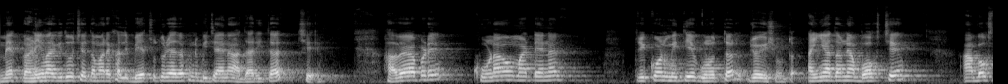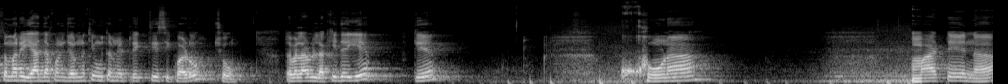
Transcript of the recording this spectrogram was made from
મેં ઘણીવાર કીધું છે, તમારે ખાલી બે સૂત્રો યાદ રાખો બીજા એના આધારિત જ છે. હવે આપણે ખૂણાઓ માટેના ત્રિકોણમિતીય ગુણોત્તર જોઈશું. તો અહીંયા તમને આ બોક્સ છે. આ બોક્સ તમારે યાદ રાખવાની જરૂર નથી. હું તમને ટ્રીકથી શીખવાડું છું. તો પહેલાં આપણે લખી દઈએ કે ખૂણા માટેના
